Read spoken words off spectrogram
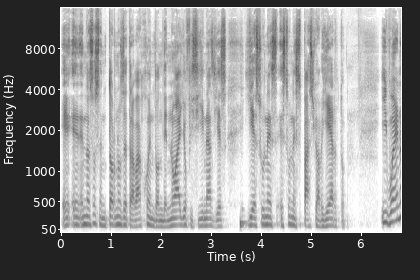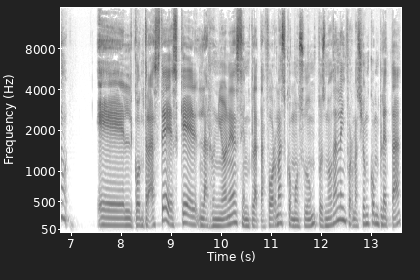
en, esos entornos de trabajo en donde no hay oficinas y es, y es, un, es un espacio abierto. Y bueno, el contraste es que las reuniones en plataformas como Zoom, pues no dan la información completa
